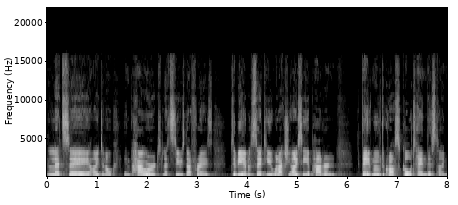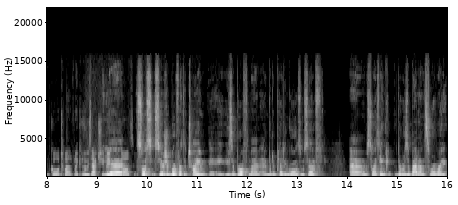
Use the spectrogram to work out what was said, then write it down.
let's say, I don't know, empowered? Let's use that phrase to be able to say to you, well, actually, I see a pattern. They've moved across. Go ten this time. Go twelve. Like who's actually making yeah, the calls? So Seoirse Bulfin at the time, he's a Bruff man and would have played in goals himself. Um, so I think there was a balance whereby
